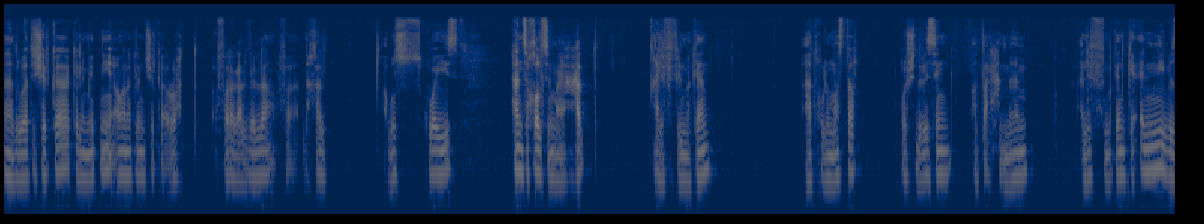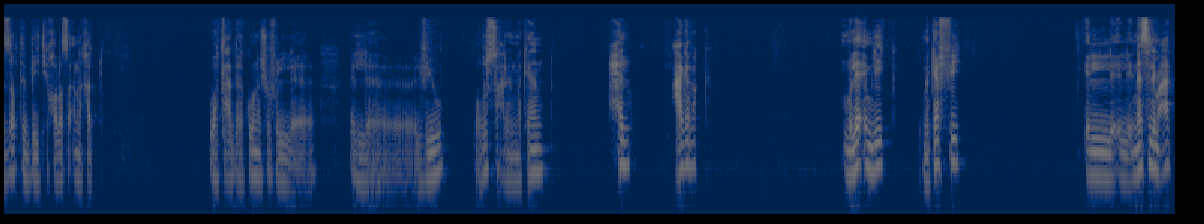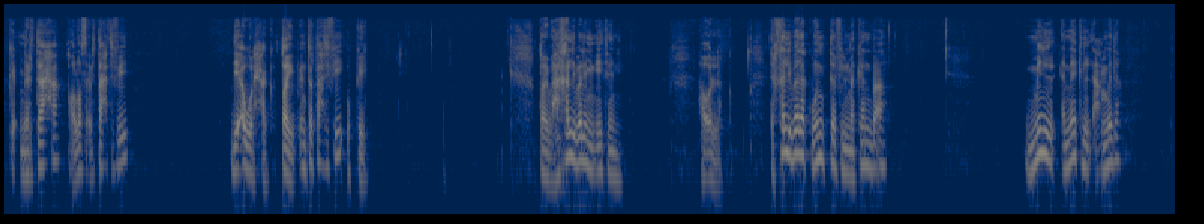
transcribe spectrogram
أنا دلوقتي شركة كلمتني أو أنا كلمت شركة رحت أتفرج على الفيلا فدخلت أبص كويس. هنسى خالص إن معايا حد. هلف في المكان. هدخل الماستر. أخش dressing. أطلع الحمام. ألف في المكان كأني بالظبط في بيتي خلاص أنا خدته. وأطلع البلكونة أشوف ال ال ال view وأبص على المكان. حلو. عجبك. ملائم ليك. مكفي. ال- ال- الناس اللي معاك مرتاحة خلاص ارتحت فيه. دي أول حاجة. طيب أنت ارتحت فيه؟ أوكي. طيب هخلي بالي من إيه تاني؟ هقول لك. تخلي بالك وأنت في المكان بقى من الأماكن الأعمدة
